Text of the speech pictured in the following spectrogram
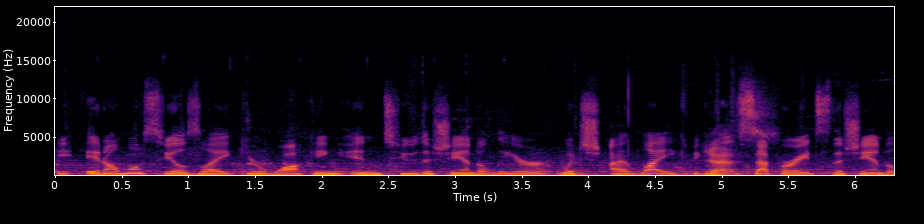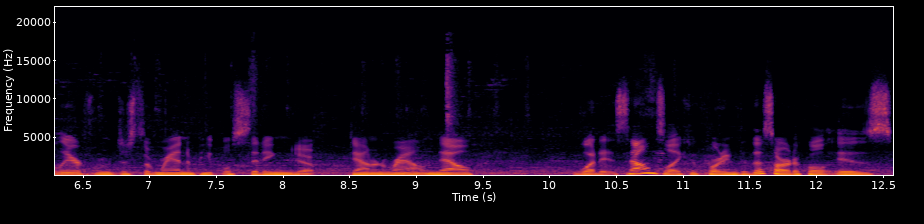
it, it almost feels like you're walking into the chandelier, which I like because it separates the chandelier from just the random people sitting Yep. down and around. Now, what it sounds like, according to this article, is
